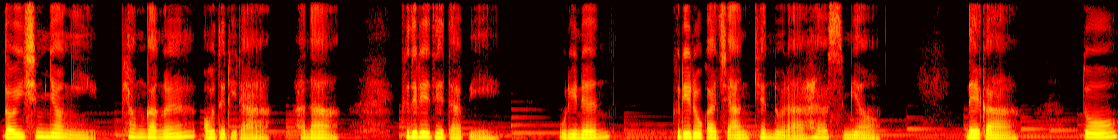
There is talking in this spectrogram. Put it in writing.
너희 심령이 평강을 얻으리라 하나 그들의 대답이 우리는 그리로 가지 않겠노라 하였으며 내가 또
